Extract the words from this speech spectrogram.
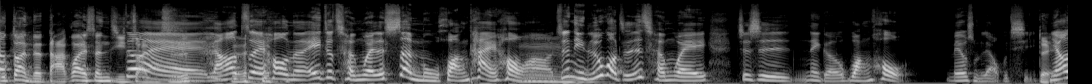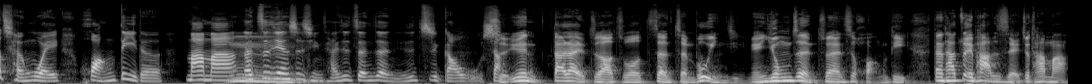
不断的打怪升级转职，然后最后呢，哎，就成为了圣母皇太后啊，就是。你如果只是成为就是那个王后，没有什么了不起。对，你要成为皇帝的妈妈，嗯、那这件事情才是真正你是至高无上。是因为大家也知道，说这整部影集里面，雍正虽然是皇帝，但他最怕的是谁？就他妈。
